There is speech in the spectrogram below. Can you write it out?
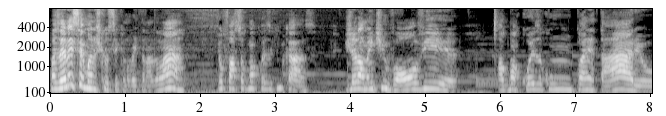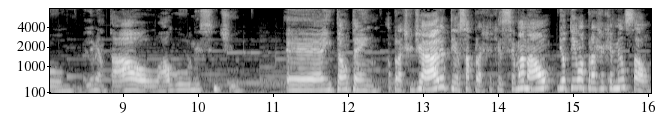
Mas aí nas semanas que eu sei que não vai ter nada lá, eu faço alguma coisa aqui em casa. Geralmente envolve alguma coisa com planetário, elemental, algo nesse sentido. É, então tem a prática diária, tem essa prática que é semanal, e eu tenho uma prática que é mensal.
